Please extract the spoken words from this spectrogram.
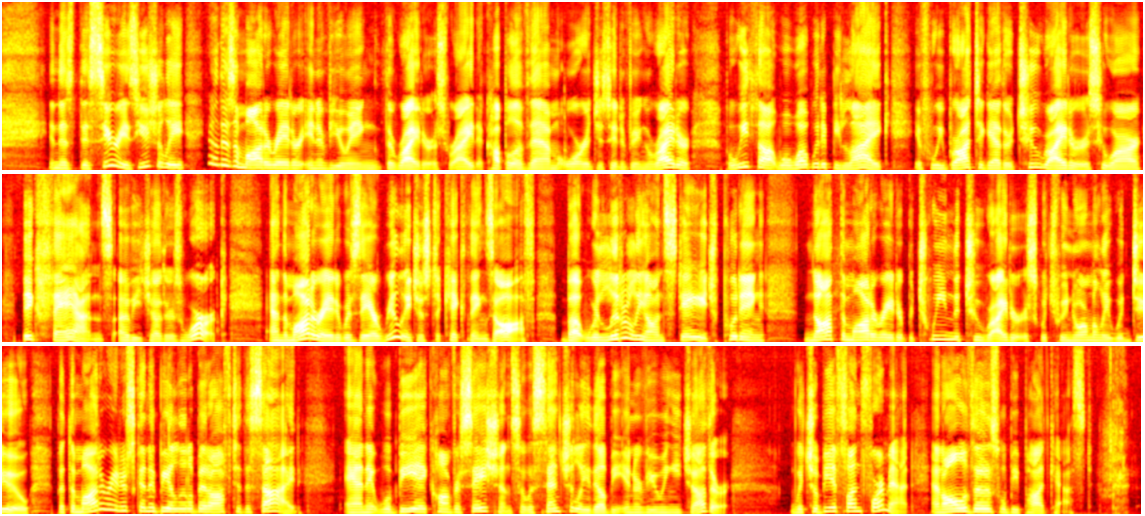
In this this series, usually, you know, there's a moderator interviewing the writers, right? A couple of them or just interviewing a writer. But we thought, well, what would it be like if we brought together two writers who are big fans of each other's work? And the moderator was there really just to kick things off. But we're literally on stage putting not the moderator between the two writers, which we normally would do, but the moderator's going to be a little bit off to the side. And it will be a conversation. So essentially, they'll be interviewing each other, which will be a fun format. And all of those will be podcast.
